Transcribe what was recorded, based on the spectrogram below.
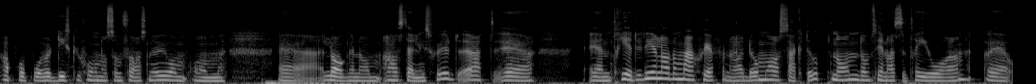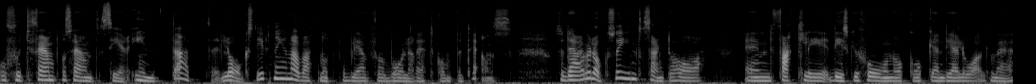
apropå diskussioner som förs nu om, om eh, lagen om anställningsskydd att eh, en tredjedel av de här cheferna de har sagt upp någon de senaste tre åren eh, och 75 procent ser inte att lagstiftningen har varit något problem för att behålla rätt kompetens. Så det är väl också intressant att ha en facklig diskussion och, och en dialog med,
